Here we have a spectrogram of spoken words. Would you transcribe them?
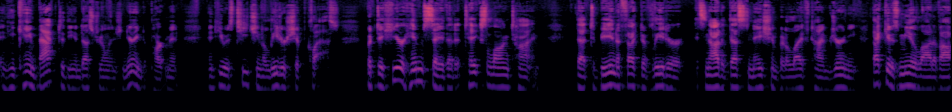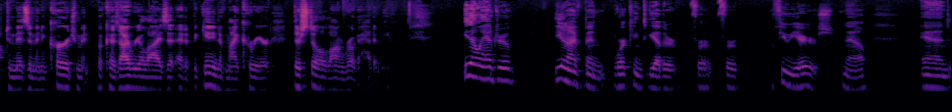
And he came back to the industrial engineering department and he was teaching a leadership class. But to hear him say that it takes a long time, that to be an effective leader, it's not a destination but a lifetime journey, that gives me a lot of optimism and encouragement because I realize that at the beginning of my career, there's still a long road ahead of me. You know, Andrew, you and I have been working together for, for few years now, and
